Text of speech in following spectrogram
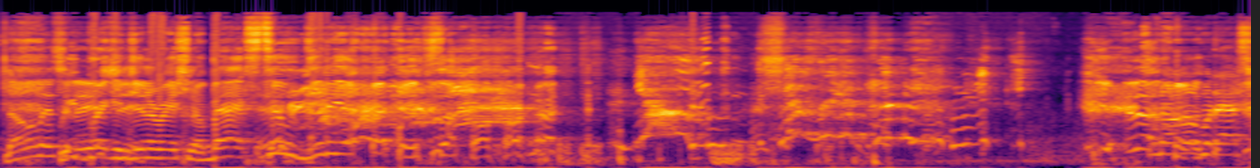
don't listen we to this breaking shit. generational backs too. Get it? no, but that's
